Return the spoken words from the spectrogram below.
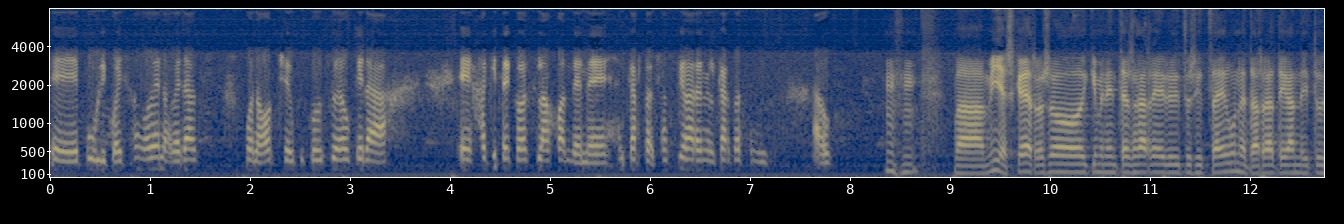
e, publikoa izango dena, beraz, bueno, hor txeukiko duzu aukera e, jakiteko zelan joan den e, elkarta, zazpigarren elkartazen hau ba, mi esker, oso ekimen interesgarria iruditu zitzaigun, eta horregatik handitu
